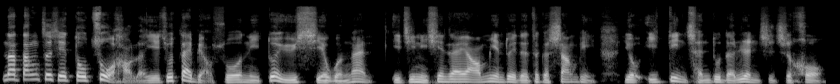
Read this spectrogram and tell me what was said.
那当这些都做好了，也就代表说你对于写文案以及你现在要面对的这个商品有一定程度的认知之后，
